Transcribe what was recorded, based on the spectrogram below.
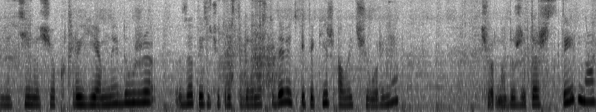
Відтіночок приємний дуже. За 1399 і такі ж, але чорні. Чорна дуже теж стильна.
